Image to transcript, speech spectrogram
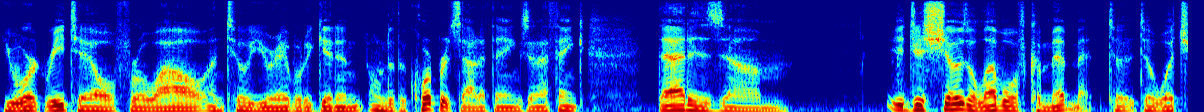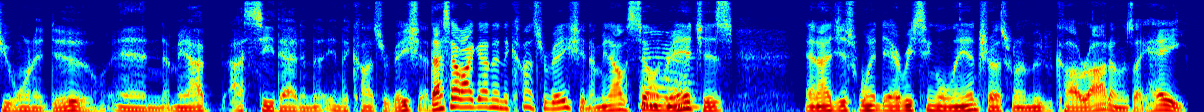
you worked retail for a while until you were able to get in onto the corporate side of things, and I think that is. um it just shows a level of commitment to, to what you want to do. And I mean, I, I see that in the, in the conservation. That's how I got into conservation. I mean, I was selling mm-hmm. ranches and I just went to every single land trust when I moved to Colorado and was like, Hey,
